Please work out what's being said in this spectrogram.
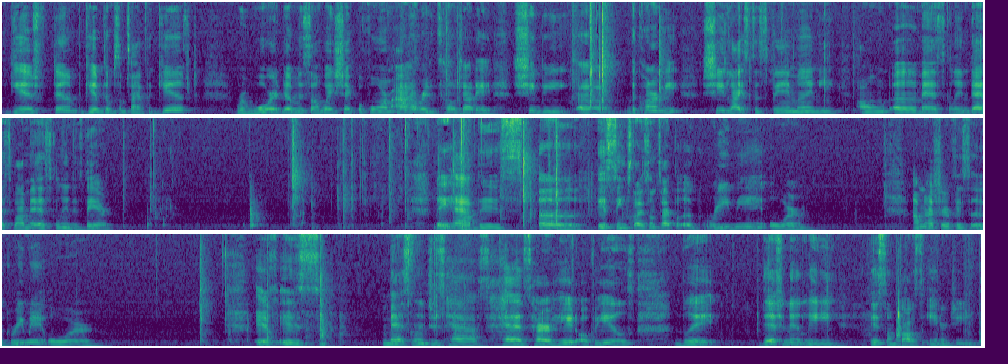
give them give them some type of gift, reward them in some way, shape, or form. I already told y'all that she be uh, the karmic. She likes to spend money on uh masculine. That's why masculine is there. They have this. Uh, it seems like some type of agreement or I'm not sure if it's an agreement or if it's masculine just has has her head over heels, but definitely it's some false energy.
